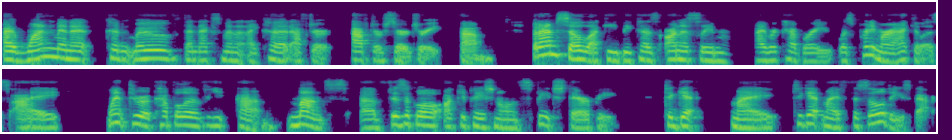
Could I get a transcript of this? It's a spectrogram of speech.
I one minute couldn't move, the next minute I could after after surgery. Um, but I'm so lucky because honestly, my recovery was pretty miraculous. I went through a couple of um, months of physical, occupational, and speech therapy to get my to get my facilities back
